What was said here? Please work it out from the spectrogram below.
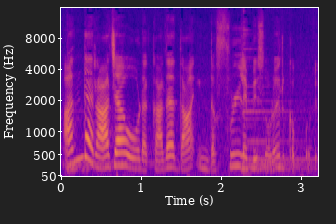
அந்த ராஜாவோட கதை தான் இந்த ஃபுல் எபிசோடும் இருக்க போகுது.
